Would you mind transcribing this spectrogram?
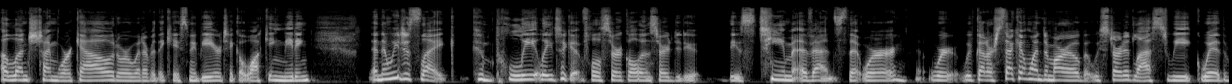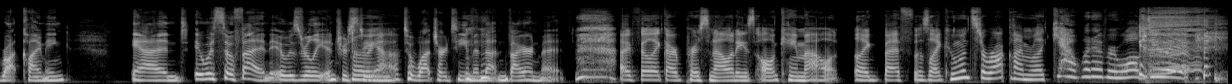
a lunchtime workout or whatever the case may be, or take a walking meeting. And then we just like completely took it full circle and started to do these team events that were, we're, we've got our second one tomorrow, but we started last week with rock climbing and it was so fun. It was really interesting oh, yeah. to watch our team in that environment. I feel like our personalities all came out. Like Beth was like, Who wants to rock climb? We're like, Yeah, whatever, we'll all do it.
